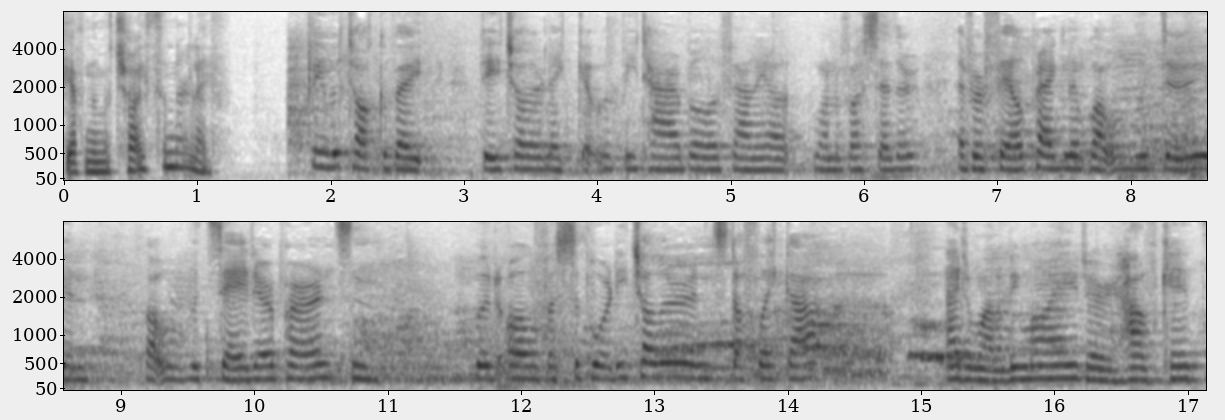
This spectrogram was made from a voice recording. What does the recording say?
giving them a choice in their life. We would talk about to each other like it would be terrible if any one of us either ever fell pregnant, what we would do and what we would say to our parents and would all of us support each other and stuff like that. I don't want to be married or have kids.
